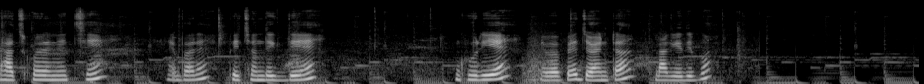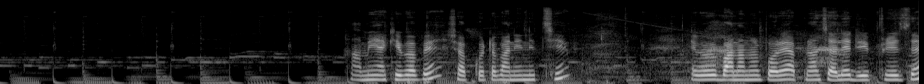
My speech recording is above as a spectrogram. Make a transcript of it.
ভাজ করে নিচ্ছি। এবারে পিছন দিক দিয়ে ঘুরিয়ে এভাবে জয়েন্টটা লাগিয়ে দিব। আমি একইভাবে সবকটা বানিয়ে নিচ্ছি। এভাবে বানানোর পরে আপনারা চাইলে ডিপ ফ্রিজে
